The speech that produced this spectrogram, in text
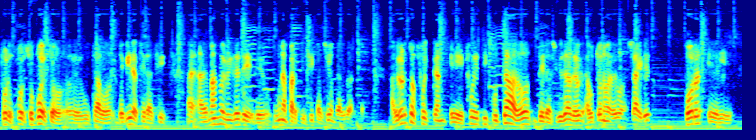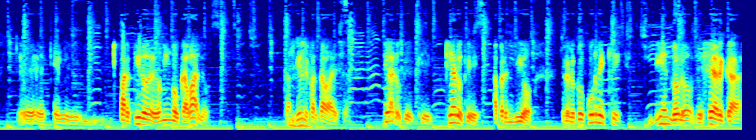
Por, por, supuesto, Gustavo, debiera ser así. Además, me olvidé de, una participación de Alberto. Alberto fue, eh, fue diputado de la ciudad autónoma de Buenos Aires por el, eh, el partido de Domingo Cavallo. También le faltaba esa. Claro que, claro que aprendió, pero lo que ocurre es que viéndolo de cerca,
